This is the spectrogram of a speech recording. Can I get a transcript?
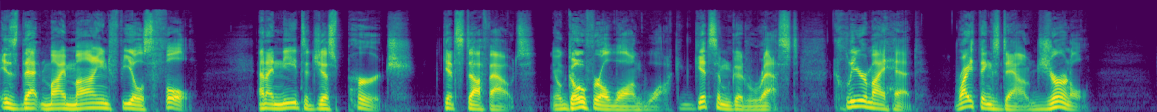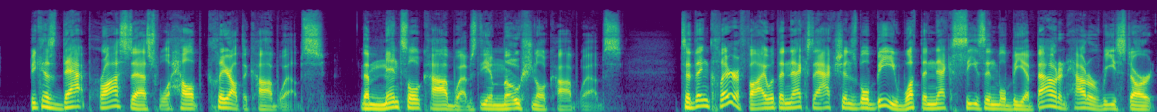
is that my mind feels full and I need to just purge, get stuff out, you know, go for a long walk, get some good rest, clear my head, write things down, journal, because that process will help clear out the cobwebs, the mental cobwebs, the emotional cobwebs to then clarify what the next actions will be, what the next season will be about, and how to restart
